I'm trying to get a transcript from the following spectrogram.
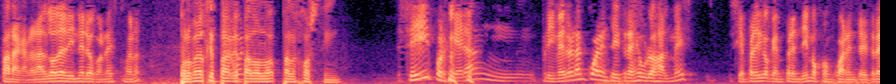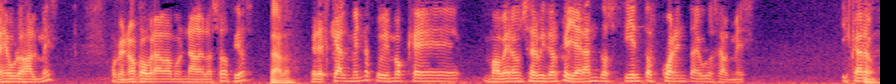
para ganar algo de dinero con esto, ¿no? Por lo menos que pague Pero para, lo- para el hosting. Sí, porque eran. Primero eran 43 euros al mes. Siempre digo que emprendimos con 43 euros al mes, porque no cobrábamos nada a los socios. Claro. Pero es que al menos tuvimos que mover a un servidor que ya eran 240 euros al mes. Y claro,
